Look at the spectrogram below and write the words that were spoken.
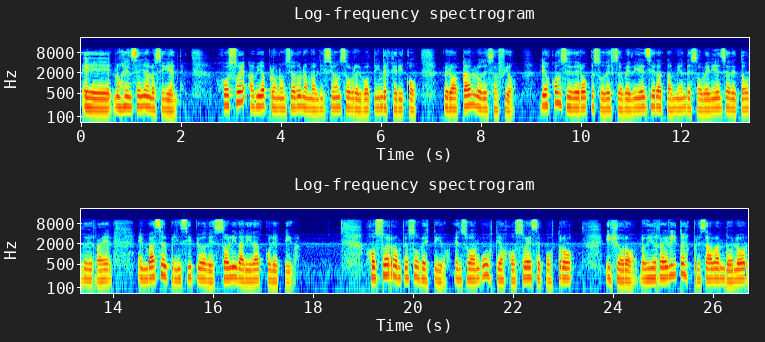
eh, nos enseña lo siguiente. Josué había pronunciado una maldición sobre el botín de Jericó, pero Acán lo desafió. Dios consideró que su desobediencia era también desobediencia de todo Israel en base al principio de solidaridad colectiva. Josué rompió sus vestidos. En su angustia Josué se postró y lloró. Los israelitos expresaban dolor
